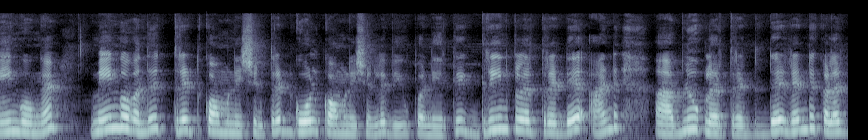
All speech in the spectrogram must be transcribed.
மேங்கோங்க. மேங்கோ வந்து த்ரெட் காம்பினேஷன் த்ரெட் கோல்ட் காம்பினேஷனில் வியூ பண்ணியிருக்கு. Green colour thread and blue colour thread ரெண்டு கலர்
